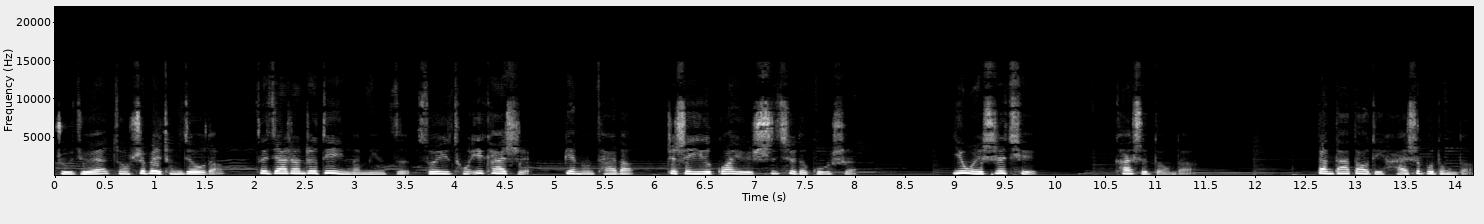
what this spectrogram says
主角总是被成就的，再加上这电影的名字，所以从一开始便能猜到。这是一个关于失去的故事，因为失去，开始懂得，但他到底还是不懂得。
